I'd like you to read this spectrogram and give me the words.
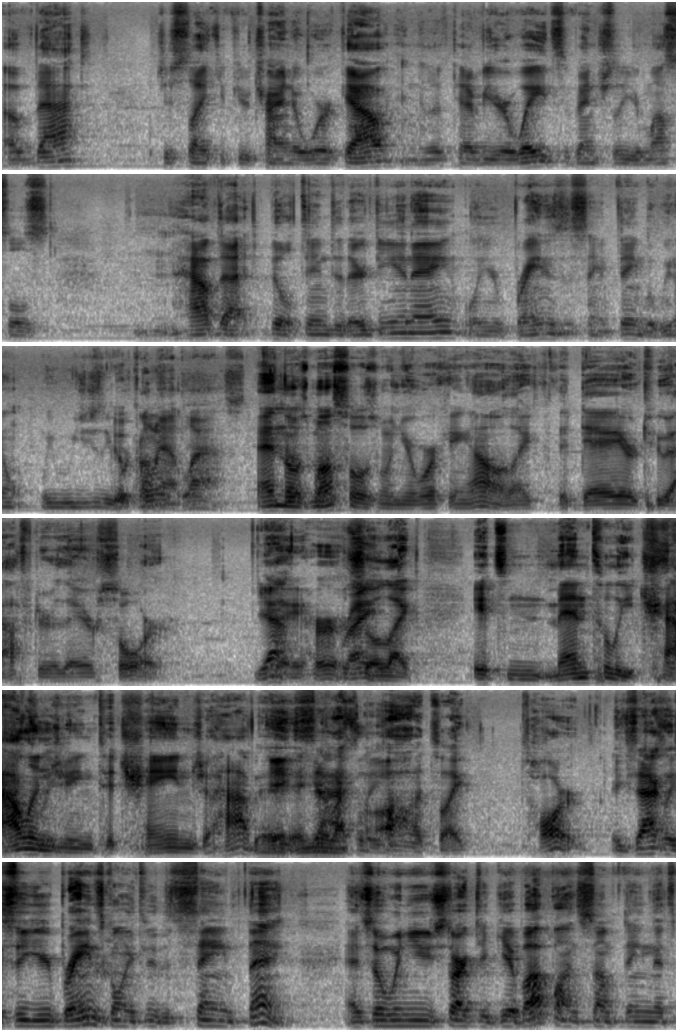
of that just like if you're trying to work out and lift heavier weights eventually your muscles have that built into their DNA. Well, your brain is the same thing, but we don't. We usually Good work on that last. And those muscles, when you're working out, like the day or two after, they're sore. Yeah, they hurt. right. So like, it's mentally challenging to change a habit, and you're like, oh, it's like it's hard. Exactly. So your brain's going through the same thing, and so when you start to give up on something that's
